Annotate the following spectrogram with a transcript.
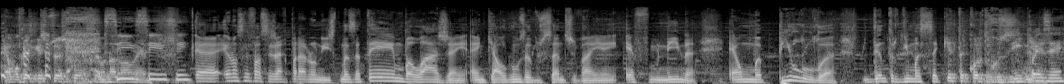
É uma coisa que as pessoas pensam Sim, normalmente. sim, sim. Ah, eu não sei se vocês já repararam nisto, mas até a embalagem em que alguns adoçantes vêm é feminina. É uma pílula dentro de uma saqueta cor-de-rosinha. Pois é.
